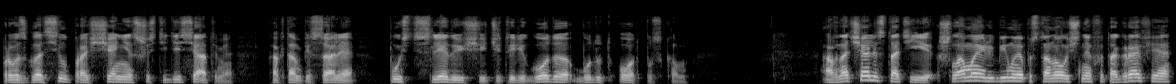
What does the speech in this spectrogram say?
провозгласил прощание с 60-ми, как там писали «пусть следующие четыре года будут отпуском». А в начале статьи шла моя любимая постановочная фотография,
